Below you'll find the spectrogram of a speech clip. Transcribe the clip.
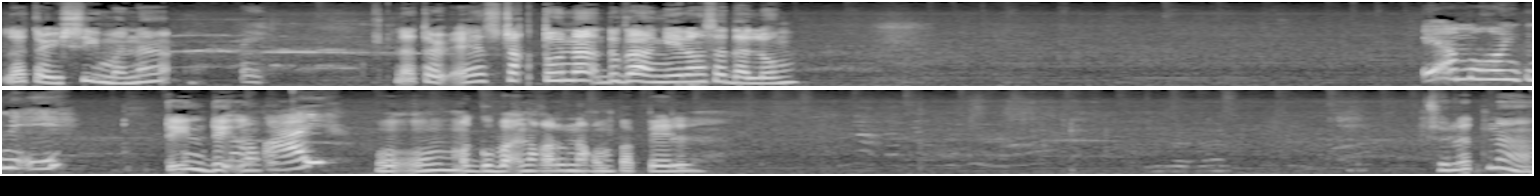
Letter C man na. Ay. Letter S, tsakto na, dugangi lang sa dalom. Eh, amuhon ko ni eh. Di, hindi lang. Ay? Oo, magguba na karon akong papel. Sulat na.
